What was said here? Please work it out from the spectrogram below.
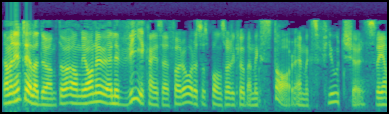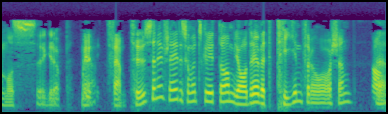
Ja men det är inte jävla dumt. Och om jag nu, eller vi kan ju säga, förra året så sponsrade Klubb MX Star, MX Future, Svemos eh, grupp. Med 5000 i och för sig, det ska man inte skryta om. Jag drev ett team för några år sedan. Ja. Eh,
